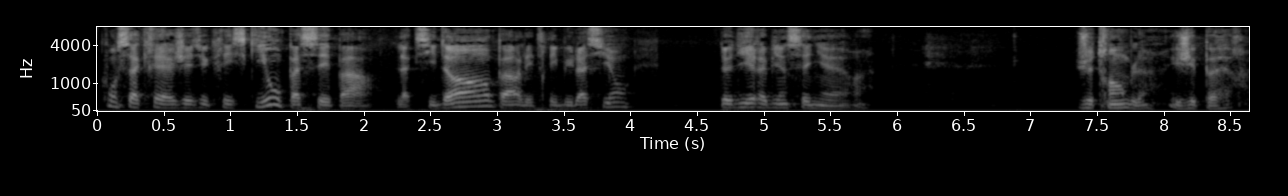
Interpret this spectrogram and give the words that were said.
consacrés à Jésus-Christ qui ont passé par l'accident, par les tribulations, de dire Eh bien, Seigneur, je tremble et j'ai peur.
